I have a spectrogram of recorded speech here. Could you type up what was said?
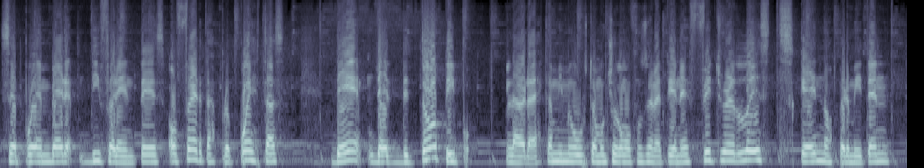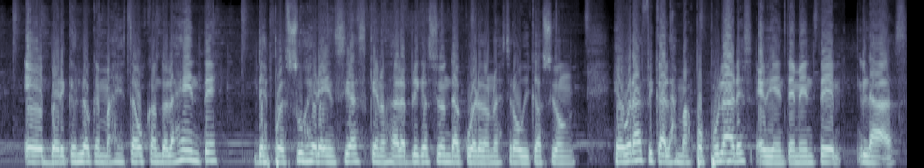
se pueden ver diferentes ofertas, propuestas de, de todo tipo la verdad es que a mí me gusta mucho cómo funciona. Tiene featured lists que nos permiten eh, ver qué es lo que más está buscando la gente. Después sugerencias que nos da la aplicación de acuerdo a nuestra ubicación geográfica, las más populares, evidentemente las,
